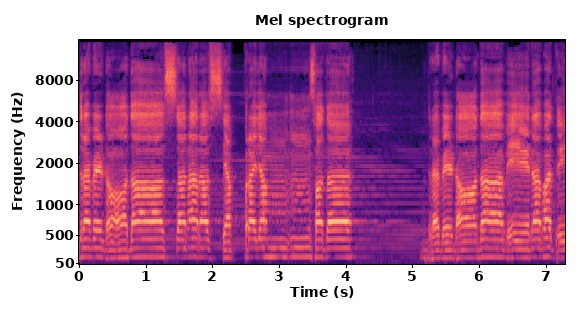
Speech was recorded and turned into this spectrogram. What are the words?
द्रविणोदाः स नरस्य प्रजं सद द्रविणोदा वीरवती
